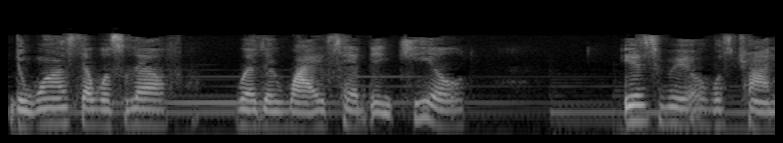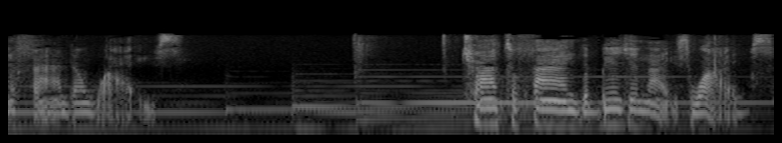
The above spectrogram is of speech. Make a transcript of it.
The ones that was left where their wives had been killed, Israel was trying to find them wives. Trying to find the Benjamites' wives.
